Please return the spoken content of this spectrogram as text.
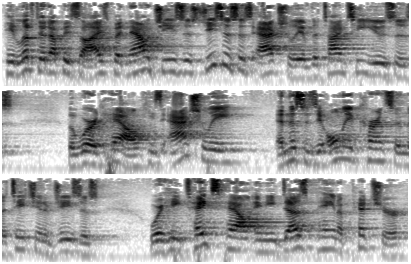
He lifted up his eyes, but now Jesus, Jesus is actually, of the times he uses the word hell, he's actually, and this is the only occurrence in the teaching of Jesus, where he takes hell and he does paint a picture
